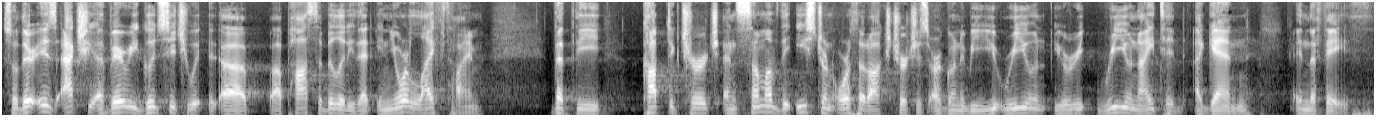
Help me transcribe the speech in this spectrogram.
So there is actually a very good situa- uh, possibility that in your lifetime, that the Coptic Church and some of the Eastern Orthodox churches are going to be reun- reunited again in the faith.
